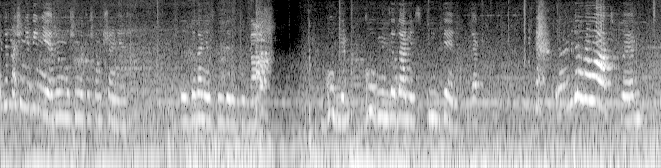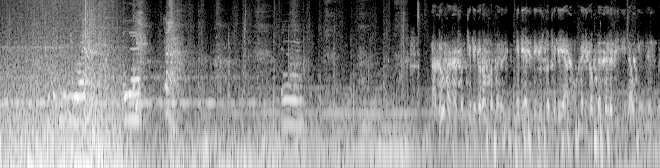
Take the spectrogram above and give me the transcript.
Jedyna się nie winie, że musimy coś tam przenieść. To jest zadanie sprinterów głównym. Głównym, głównym zadaniem sprinterów, tak. Grał na łatwym. że Tak mówiłem, ale... Na drutach aż od ciebie gorąco, Faith. Niebiescy już do ciebie jadą. Helikopter telewizji dał im cynk.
